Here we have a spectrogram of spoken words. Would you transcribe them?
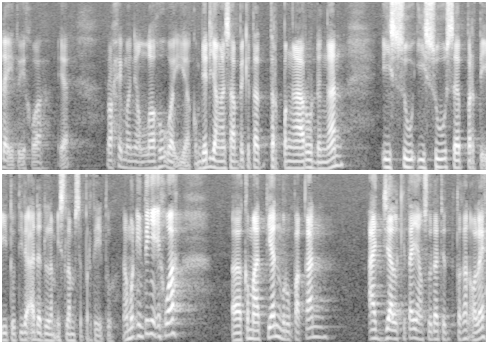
ada itu ikhwah, ya rahimani Allahu wa iyyakum. Jadi jangan sampai kita terpengaruh dengan isu-isu seperti itu. Tidak ada dalam Islam seperti itu. Namun intinya ikhwah eh, kematian merupakan ajal kita yang sudah ditentukan oleh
